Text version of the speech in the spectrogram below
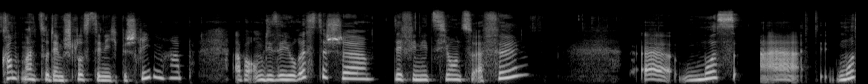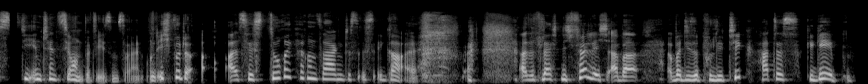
kommt man zu dem Schluss, den ich beschrieben habe. Aber um diese juristische Definition zu erfüllen, äh, muss äh, muss die Intention bewiesen sein. Und ich würde als Historikerin sagen, das ist egal. also vielleicht nicht völlig, aber, aber diese Politik hat es gegeben.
